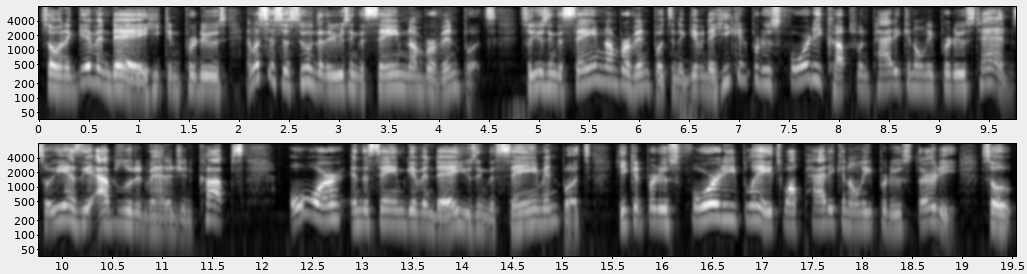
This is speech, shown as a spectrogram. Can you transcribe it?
So in a given day, he can produce, and let's just assume that they're using the same number of inputs. So using the same number of inputs in a given day, he can produce 40 cups when Patty can only produce 10. So he has the absolute advantage in cups. Or in the same given day, using the same inputs, he could produce 40 plates while Patty can only produce 30. So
